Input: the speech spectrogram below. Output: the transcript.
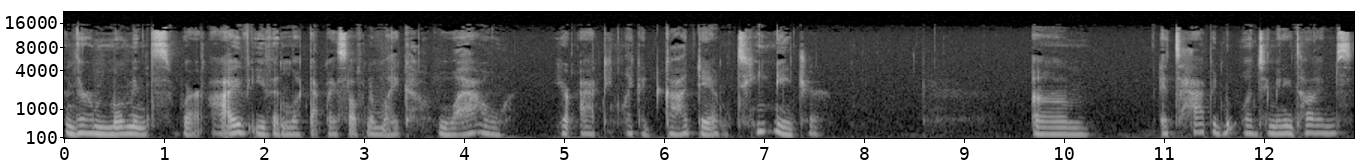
And there are moments where I've even looked at myself and I'm like, wow, you're acting like a goddamn teenager. Um, it's happened one too many times.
